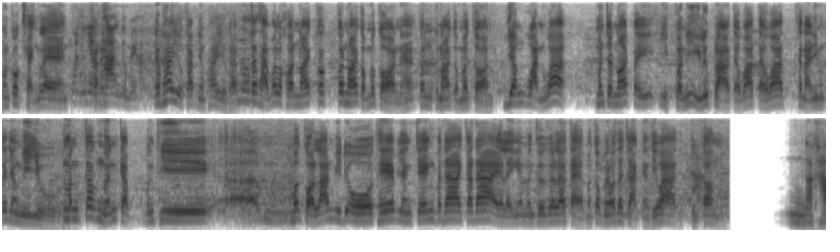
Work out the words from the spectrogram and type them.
มันก็แข็งแรงวันนี้ยังพากอยู่ไหมคะ ยังพากอยู่ครับยังพากอยู่ครับ ถ้าถามว่าละครน้อยก็ก็น้อยกว่าเมื่อก่อนนะฮะก็ก็น้อยกว่าเมื่อก่อน ยังหวั่นว่า มันจะน้อยไปอีกกว่านี้อีกหรือเปล่า แต่ว่าแต่ว่าขณะนี้มันก็ยังมีอยู่ มันก็เหมือนกับบางทีเอ่อเมื่อก่อนร้านวิดีโอเทปยังเจ๊งไปได้ก็ได้อะไรเงี้ยมันก็ก็แล้วแต่มันก็เป็นวัฏจักรอย่างที่ว่าถูกต้องอืมนะคะ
